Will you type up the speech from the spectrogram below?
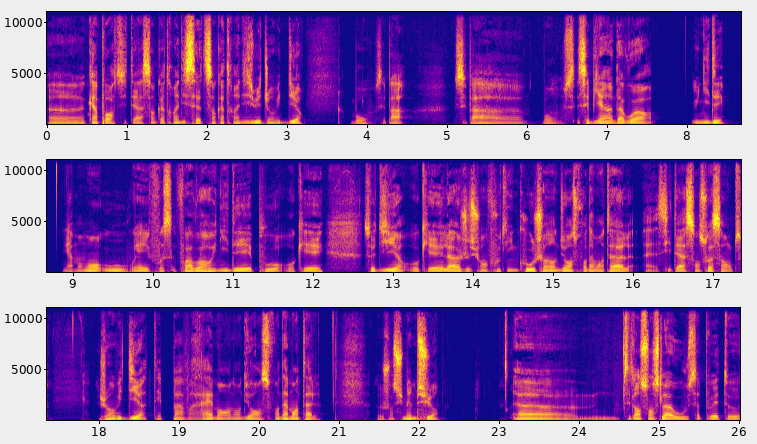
Qu'importe si tu es à 197, 198, j'ai envie de dire. Bon, c'est pas c'est pas bon. C'est bien d'avoir une idée. Il y a un moment où il faut, avoir une idée pour ok se dire ok là je suis en footing cool, je suis en endurance fondamentale. si tu es à 160, j'ai envie de dire t'es pas vraiment en endurance fondamentale. J'en suis même sûr. Euh, c'est dans ce sens-là où ça peut, être, euh,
